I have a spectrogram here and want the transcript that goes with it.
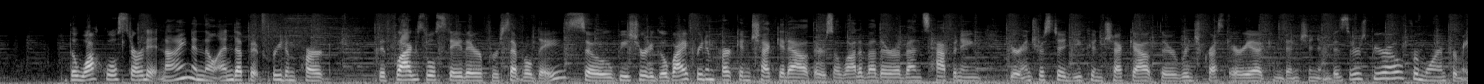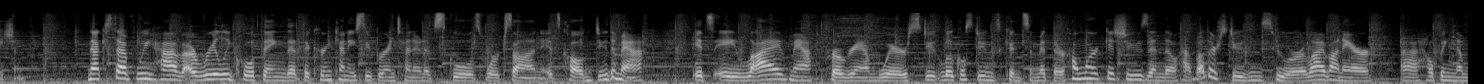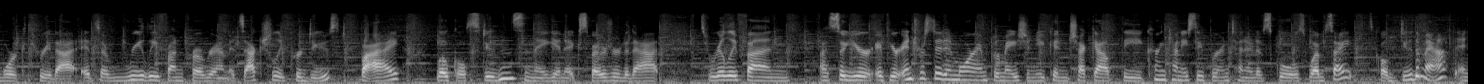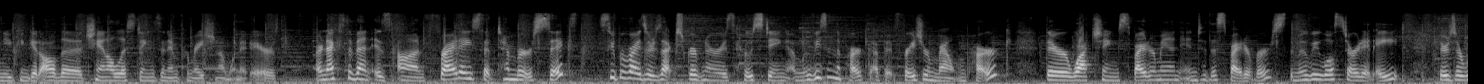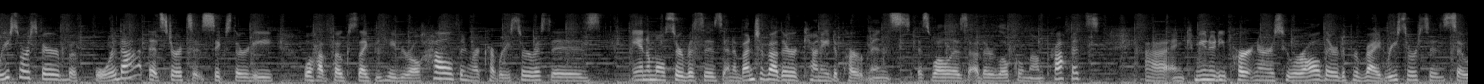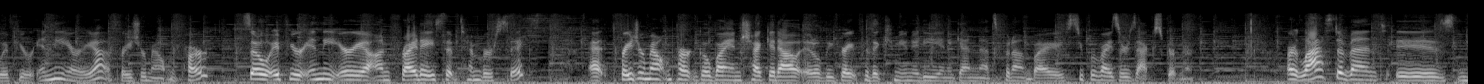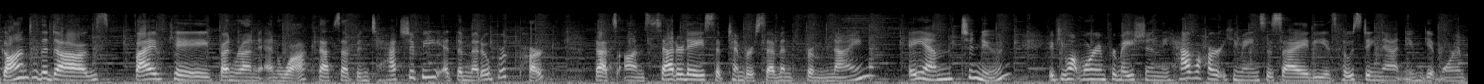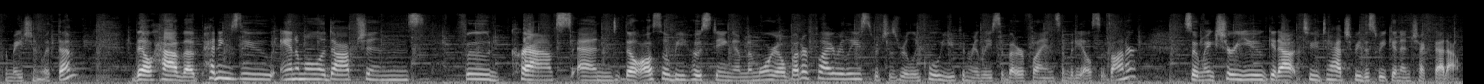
The walk will start at 9 and they'll end up at Freedom Park. The flags will stay there for several days, so be sure to go by Freedom Park and check it out. There's a lot of other events happening. If you're interested, you can check out the Ridgecrest Area Convention and Visitors Bureau for more information. Next up, we have a really cool thing that the Kern County Superintendent of Schools works on. It's called Do the Math. It's a live math program where stu local students can submit their homework issues and they'll have other students who are live on air uh, helping them work through that. It's a really fun program. It's actually produced by local students and they get exposure to that. It's really fun. Uh, so you're, if you're interested in more information, you can check out the Kern County Superintendent of Schools website. It's called Do the Math, and you can get all the channel listings and information on when it airs. Our next event is on Friday, September 6th. Supervisor Zack Scrivner is hosting a Movies in the Park up at Frazier Mountain Park. They're watching Spider-Man Into the Spider-Verse. The movie will start at 8. There's a resource fair before that that starts at 6.30. We'll have folks like behavioral health and recovery services, animal services, and a bunch of other county departments, as well as other local nonprofits uh, and community partners who are all there to provide resources. So if you're in the area Frazier Mountain Park, so if you're in the area on Friday, September 6th, at Frazier Mountain Park, go by and check it out. It'll be great for the community. And again, that's put on by Supervisor Zack Scrivner. Our last event is Gone to the Dogs 5K Fun Run and Walk. That's up in Tehachapi at the Meadowbrook Park. That's on Saturday, September 7th from 9 a.m. to noon. If you want more information, the Have a Heart Humane Society is hosting that and you can get more information with them. They'll have a petting zoo, animal adoptions, food, crafts, and they'll also be hosting a memorial butterfly release, which is really cool. You can release a butterfly in somebody else's honor. So make sure you get out to Tehachapi this weekend and check that out.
